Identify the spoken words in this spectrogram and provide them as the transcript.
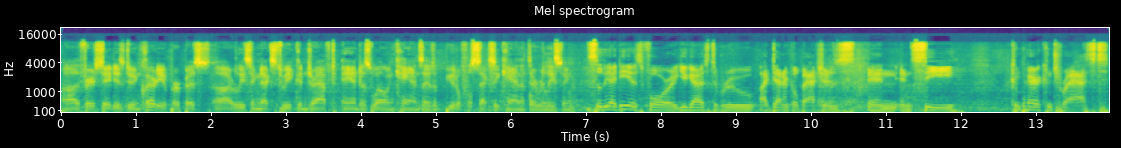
Uh, the Fair State is doing Clarity of Purpose, uh, releasing next week in draft and as well in cans. There's a beautiful, sexy can that they're releasing. So the idea is for you guys to brew identical batches and and see, compare, contrast.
